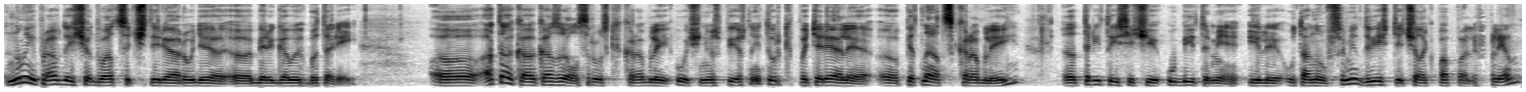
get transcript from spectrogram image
Ну и, правда, еще 24 орудия э, береговых батарей. Э, атака оказалась русских кораблей очень успешной. Турки потеряли 15 э, кораблей, 3000 э, убитыми или утонувшими, 200 человек попали в плен.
